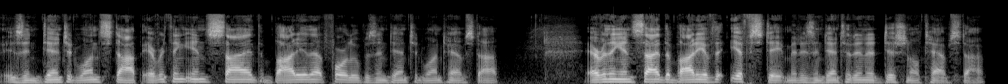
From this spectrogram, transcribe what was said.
is indented one stop. Everything inside the body of that for loop is indented one tab stop. Everything inside the body of the if statement is indented an additional tab stop.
